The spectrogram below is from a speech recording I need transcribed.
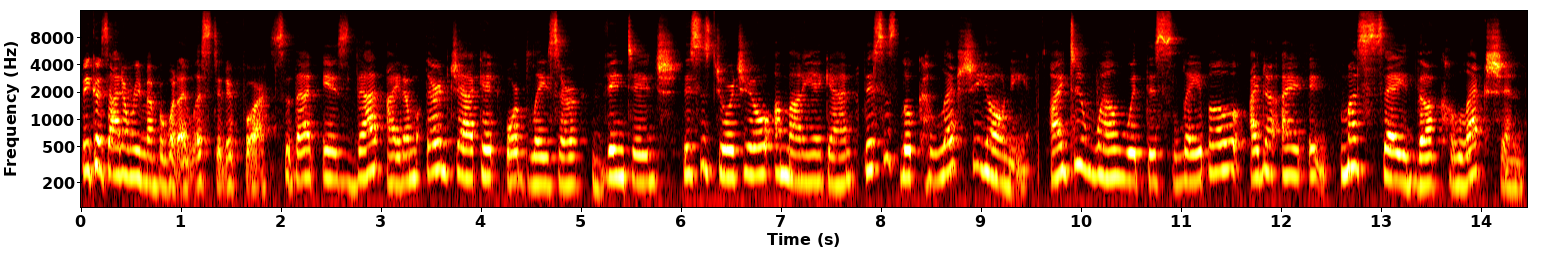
because I don't remember what I listed it for. So that is that item. Third jacket or blazer, vintage. This is Giorgio Armani again. This is Le Collezione. I do well with this label. I, I must say the collection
